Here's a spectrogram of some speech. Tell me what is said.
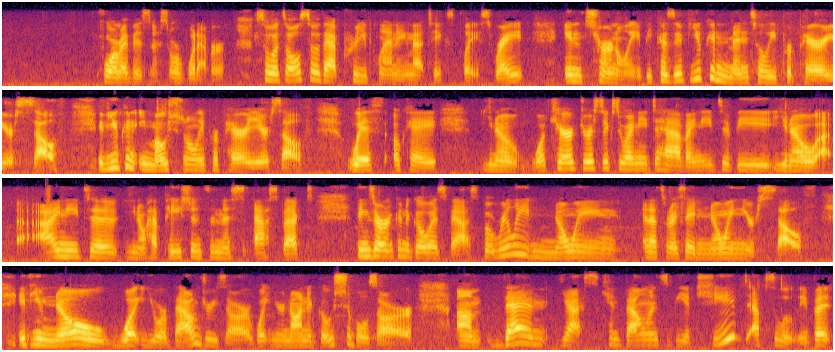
for my business or whatever. So it's also that pre planning that takes place, right? Internally. Because if you can mentally prepare yourself, if you can emotionally prepare yourself with, okay, you know, what characteristics do I need to have? I need to be, you know, I need to, you know, have patience in this aspect. Things aren't going to go as fast, but really knowing and that's what I say, knowing yourself. If you know what your boundaries are, what your non-negotiables are, um, then yes, can balance be achieved? Absolutely, but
